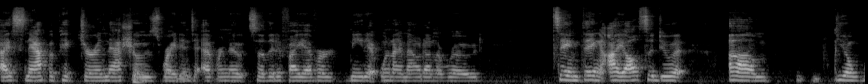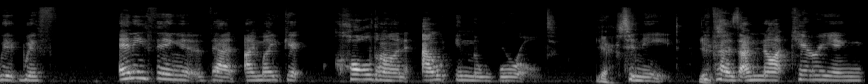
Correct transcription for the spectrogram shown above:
I snap a picture and that Sure. goes right into Evernote so that if I ever need it when I'm out on the road, same thing. I also do it, um, you know, with, with anything that I might get called on out in the world Yes. to need Yes. because I'm not carrying,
